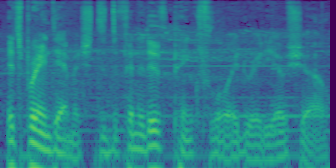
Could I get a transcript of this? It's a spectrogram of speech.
It's Brain Damage, the definitive Pink Floyd radio show.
